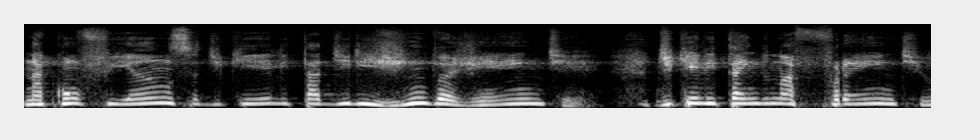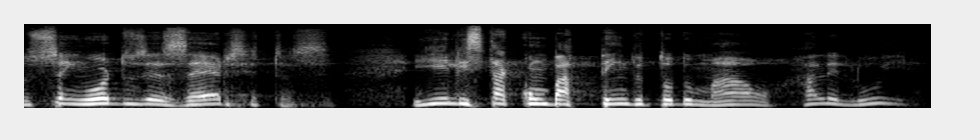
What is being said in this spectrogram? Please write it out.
na confiança de que Ele está dirigindo a gente, de que Ele está indo na frente, o Senhor dos exércitos, e Ele está combatendo todo o mal. Aleluia.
